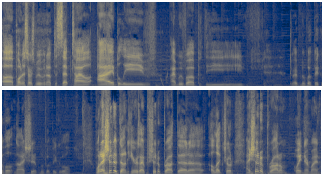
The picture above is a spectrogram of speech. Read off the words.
Uh, opponent starts moving up the Sceptile. I believe I move up the... Do I move up Vikavolt? No, I shouldn't move up Vikavolt. What I should have done here is I should have brought that uh, Electrode. I should have brought him... Wait, never mind.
